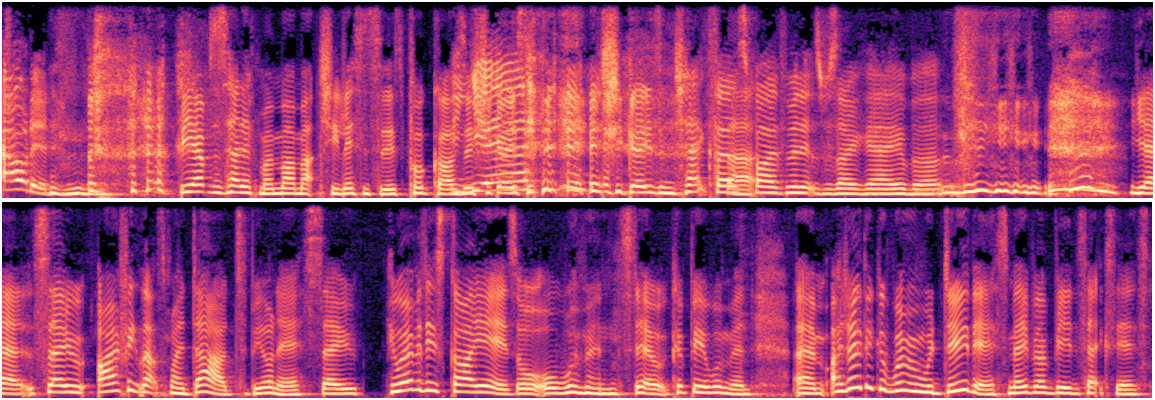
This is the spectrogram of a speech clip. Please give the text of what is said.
outed. be able to tell if my mum actually listens to this podcast if she goes if she goes and checks First that. five minutes was okay, but yeah, so I think that's my dad, to be honest. So whoever this guy is, or, or woman still, it could be a woman. Um, I don't think a woman would do this. Maybe I'm being sexist.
